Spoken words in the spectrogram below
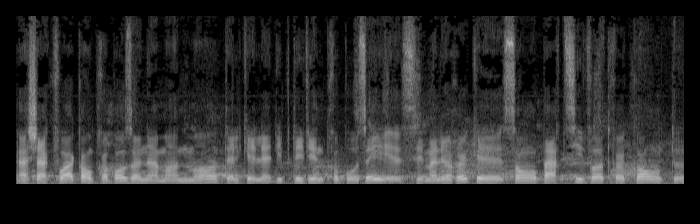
À chaque fois qu'on propose un amendement tel que la députée vient de proposer, c'est malheureux que son parti votre. Euh,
